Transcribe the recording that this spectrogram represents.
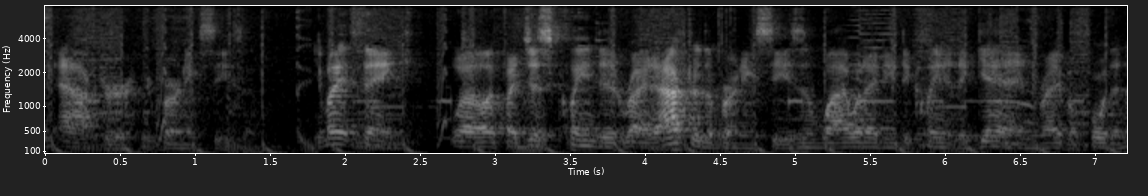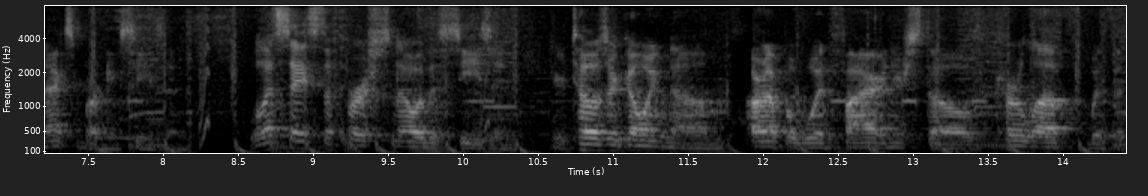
and after your burning season. You might think, well, if I just cleaned it right after the burning season, why would I need to clean it again right before the next burning season? Well, let's say it's the first snow of the season. Your toes are going numb, start up a wood fire in your stove, curl up with an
